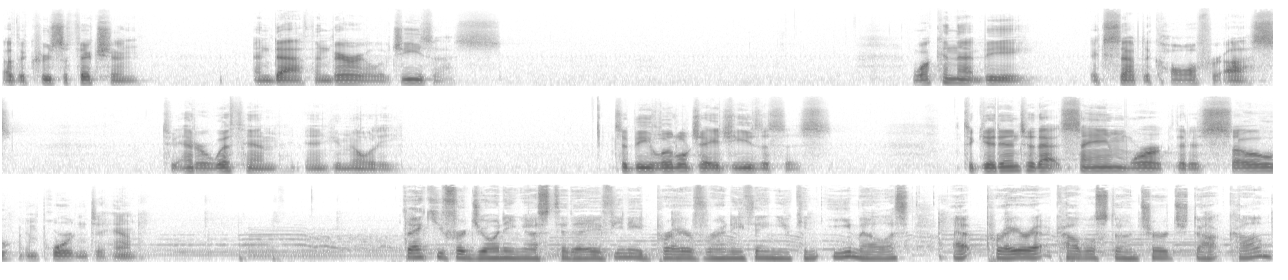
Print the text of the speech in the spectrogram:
of the crucifixion and death and burial of Jesus. What can that be except a call for us to enter with him in humility, to be little j Jesuses? to get into that same work that is so important to Him. Thank you for joining us today. If you need prayer for anything, you can email us at prayer at cobblestonechurch.com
